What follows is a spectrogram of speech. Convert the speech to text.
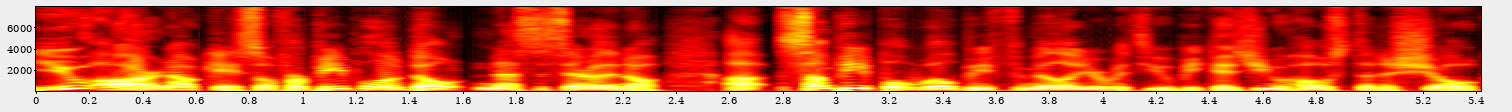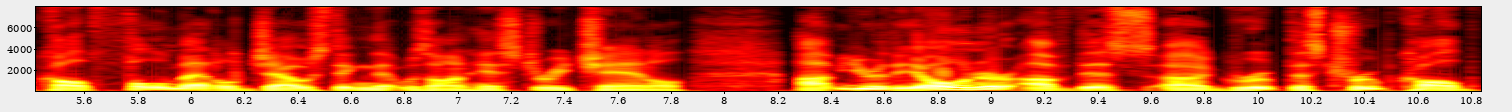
You are now okay. So for people who don't necessarily know, uh, some people will be familiar with you because you hosted a show called Full Metal Jousting that was on History Channel. Um, you're the owner of this uh, group, this troop called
